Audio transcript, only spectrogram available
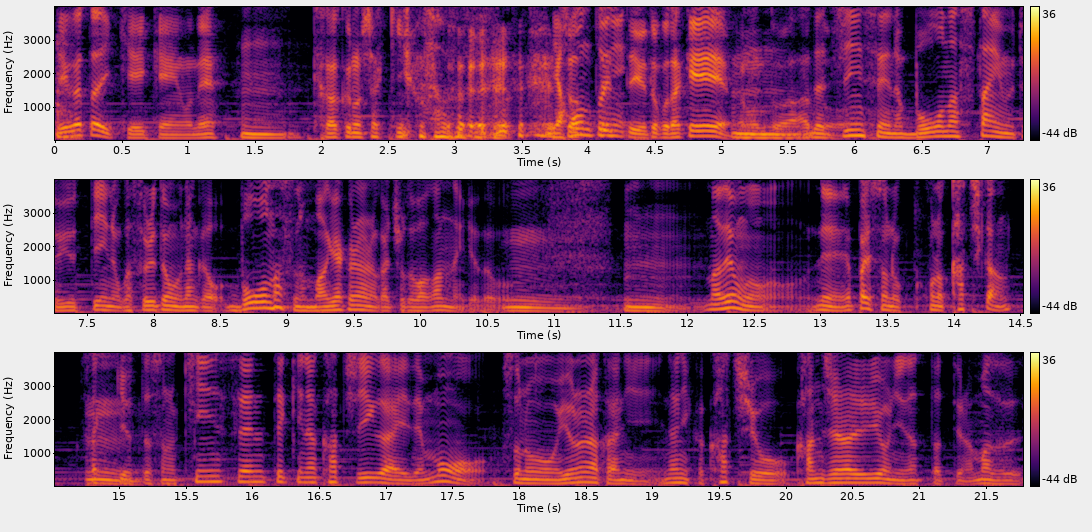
得難い経験をねうん。多額の借金をそうそうそうそう。いや本当にっていうとこだけうん。本当は人生のボーナスタイムと言っていいのかそれともなんかボーナスの真逆なのかちょっと分かんないけど、うん。うん、まあでもねやっぱりそのこの価値観さっき言ったその金銭的な価値以外でもその世の中に何か価値を感じられるようになったっていうのはまず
